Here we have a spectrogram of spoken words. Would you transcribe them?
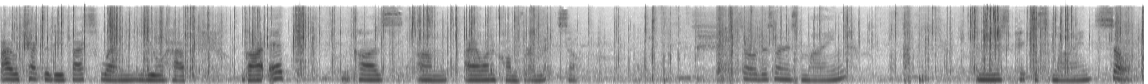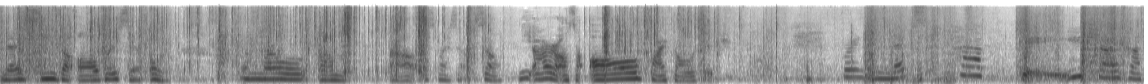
I will check the defects when you have got it because um, I want to confirm it. So, so this one is mine. And this pick is mine. So, next, these are all sale. Oh, and I will um, uh, it's myself. So, these are also all five dollars each. For the next package, I have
